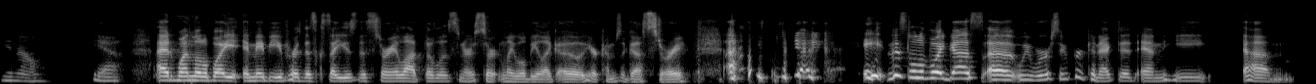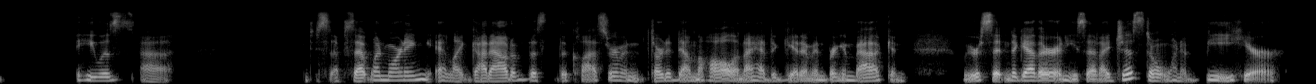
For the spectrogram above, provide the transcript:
You know yeah i had one little boy and maybe you've heard this because i use this story a lot the listeners certainly will be like oh here comes a gus story he, this little boy gus uh we were super connected and he um he was uh just upset one morning and like got out of the the classroom and started down the hall and I had to get him and bring him back and we were sitting together and he said I just don't want to be here.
